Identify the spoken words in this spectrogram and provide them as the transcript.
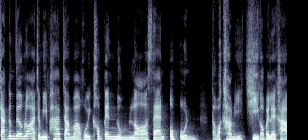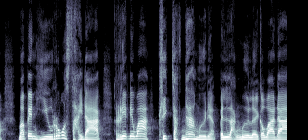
จากเดิมๆ เราอาจจะมีภาพจำว่าเฮ้ยเขาเป็นหนุ่มหล่อแสนอบอุ่น แต่ว่าคราวนี้ฉีกออกไปเลยครับ มาเป็นฮีโร่สายดาร์กเรียกได้ว่าพลิกจากหน้ามือเนี่ยเป็นหลังมือเลยก็ว่าได้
